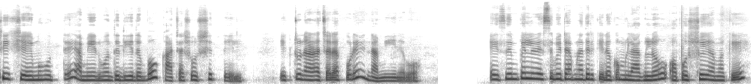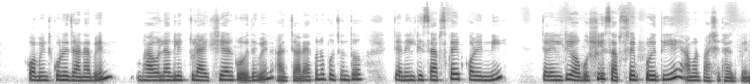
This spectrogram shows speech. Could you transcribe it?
ঠিক সেই মুহূর্তে আমি এর মধ্যে দিয়ে দেব কাঁচা সর্ষের তেল। একটু নাড়াচাড়া করে নামিয়ে নেব। এই সিম্পল রেসিপিটা আপনাদের কীরকম লাগল অবশ্যই আমাকে কমেন্ট করে জানাবেন। ভালো লাগলে একটু লাইক শেয়ার করে দেবেন। আর যারা এখনও পর্যন্ত চ্যানেলটি সাবস্ক্রাইব করেননি চ্যানেলটি অবশ্যই সাবস্ক্রাইব করে দিয়ে আমার পাশে থাকবেন।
